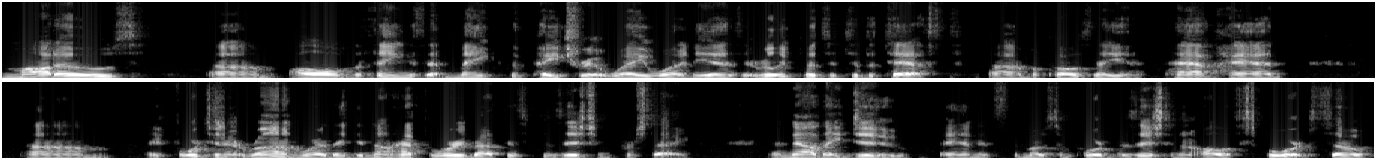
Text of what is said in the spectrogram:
mottos, um, all the things that make the Patriot way what it is, it really puts it to the test uh, because they have had um, a fortunate run where they did not have to worry about this position per se, and now they do, and it's the most important position in all of sports. So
